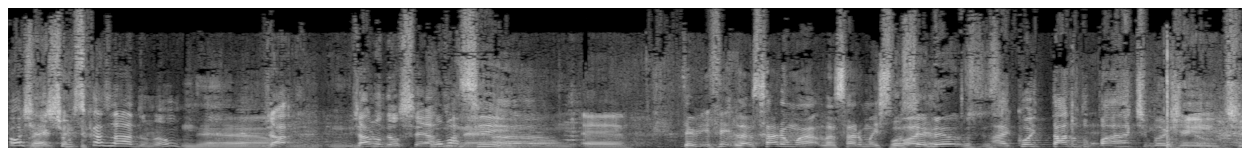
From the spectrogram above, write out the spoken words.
Eu achei que eles tinham se casado, não? Não. Já, já não deu certo? Como né? assim? Não, é, teve- lançaram, uma, lançaram uma história... Você leu. Ai, coitado do Batman, gente.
